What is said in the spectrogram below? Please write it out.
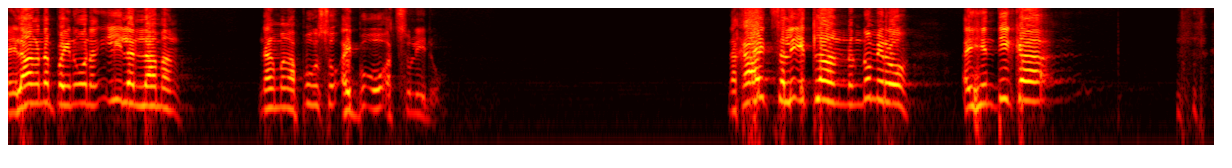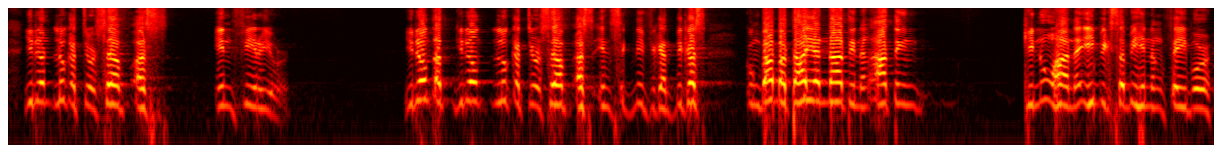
Kailangan ng Panginoon ng ilan lamang ng mga puso ay buo at solido. Na kahit sa liit lang ng numero, ay hindi ka, you don't look at yourself as inferior. You don't, you don't look at yourself as insignificant because kung babatayan natin ang ating kinuha na ibig sabihin ng favor,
